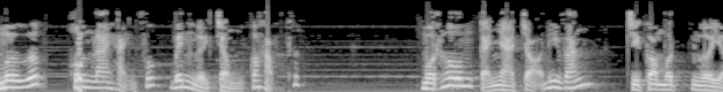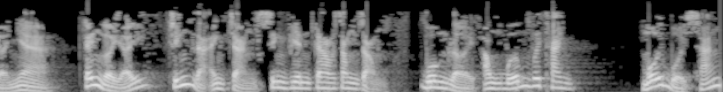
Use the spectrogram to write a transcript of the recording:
mơ ước hôn lai hạnh phúc bên người chồng có học thức. Một hôm cả nhà trọ đi vắng, chỉ còn một người ở nhà, cái người ấy chính là anh chàng sinh viên cao rong ròng, buông lời ong bướm với Thanh. Mỗi buổi sáng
